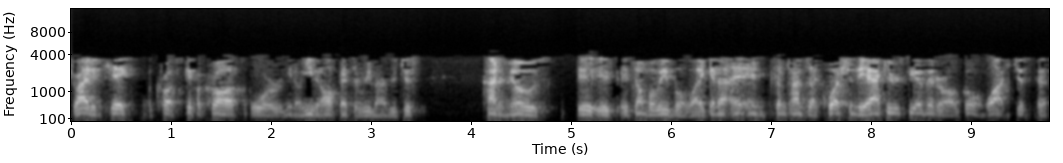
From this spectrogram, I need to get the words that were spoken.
drive and kick across, skip across, or, you know, even offensive rebounds. It just kind of knows it, it, it's unbelievable. Like, and I, and sometimes I question the accuracy of it or I'll go and watch just to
